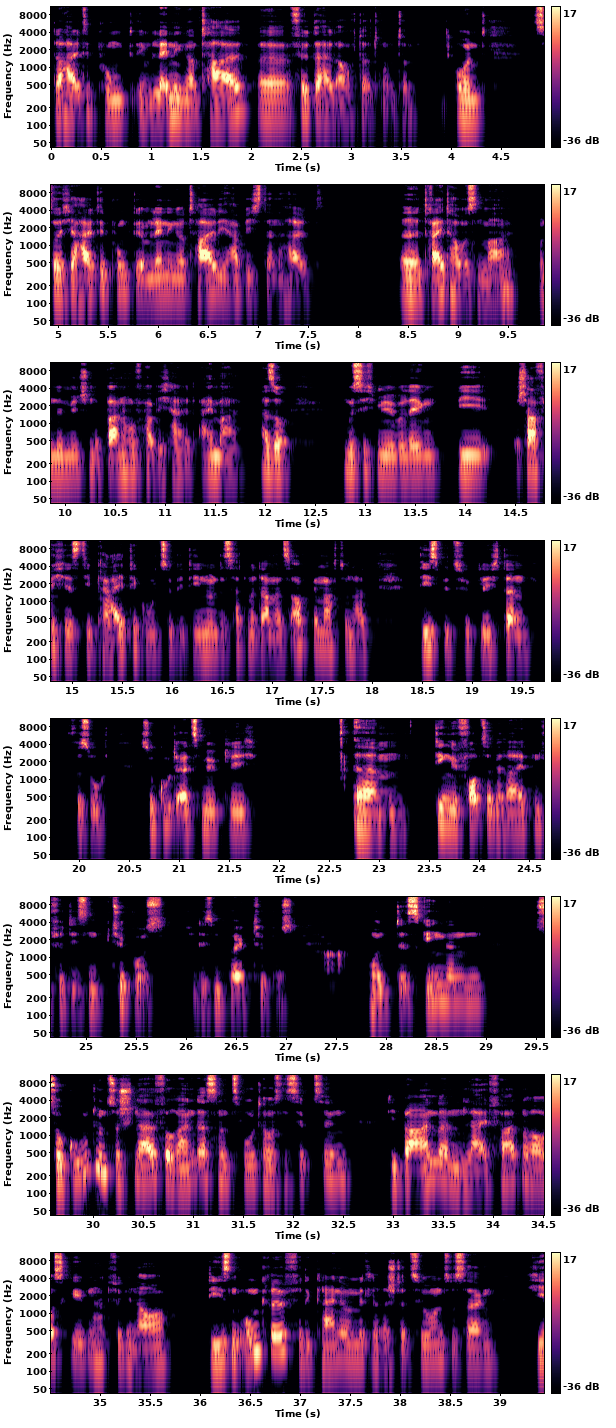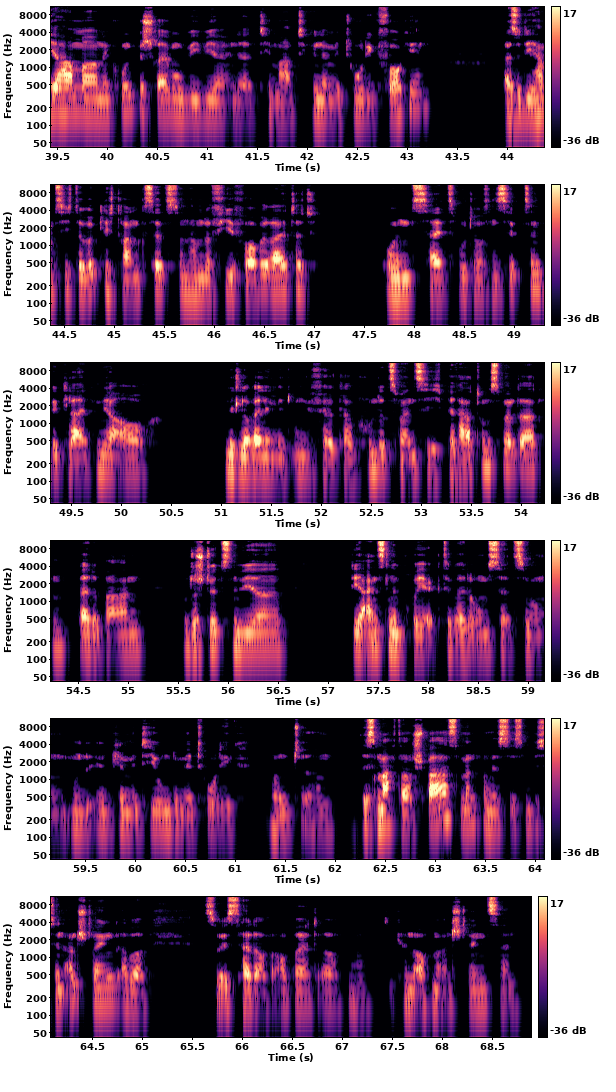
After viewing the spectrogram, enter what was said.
der Haltepunkt im Lenninger Tal, äh, fällt da halt auch da drunter. Und solche Haltepunkte im Lenninger Tal, die habe ich dann halt äh, 3000 Mal und den Münchner Bahnhof habe ich halt einmal. Also muss ich mir überlegen, wie schaffe ich es, die Breite gut zu bedienen. Und das hat man damals auch gemacht und hat diesbezüglich dann versucht, so gut als möglich ähm, Dinge vorzubereiten für diesen Typus, für diesen Projekttypus. Und es ging dann so gut und so schnell voran, dass man 2017 die Bahn dann einen Leitfaden rausgegeben hat für genau diesen Umgriff, für die kleine und mittlere Station zu sagen, hier haben wir eine Grundbeschreibung, wie wir in der Thematik, in der Methodik vorgehen. Also die haben sich da wirklich dran gesetzt und haben da viel vorbereitet. Und seit 2017 begleiten wir auch mittlerweile mit ungefähr, glaube 120 Beratungsmandaten bei der Bahn, unterstützen wir die einzelnen Projekte bei der Umsetzung und Implementierung der Methodik. Und ähm, das macht auch Spaß. Manchmal ist es ein bisschen anstrengend, aber so ist halt auch Arbeit auch. Ne? Die kann auch mal anstrengend sein.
